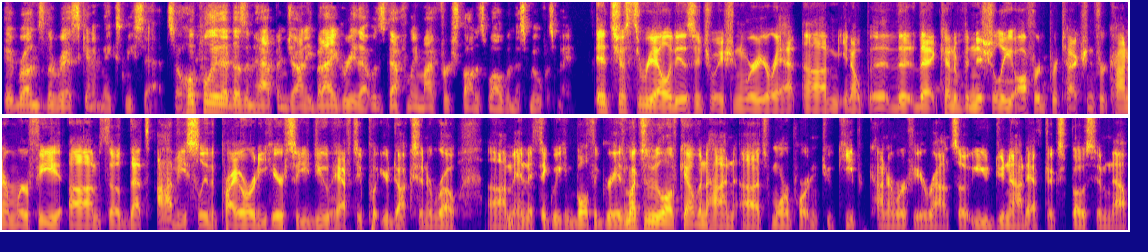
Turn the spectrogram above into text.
it runs the risk and it makes me sad. So hopefully that doesn't happen, Johnny. But I agree that was definitely my first thought as well when this move was made. It's just the reality of the situation where you're at. Um, you know, uh, that kind of initially offered protection for Connor Murphy. Um, so that's obviously the priority here. So you do have to put your ducks in a row. Um, and I think we can both agree, as much as we love Calvin DeHaan, uh, it's more important to keep Connor Murphy around. So you do not have to expose him now.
